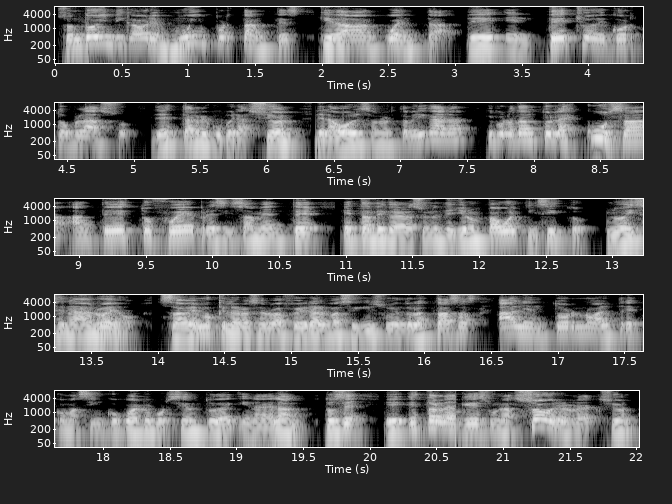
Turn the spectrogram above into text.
Son dos indicadores muy importantes que daban cuenta del techo de corto plazo de esta recuperación de la bolsa norteamericana y por lo tanto la excusa ante esto fue precisamente estas declaraciones de Jerome Powell que insisto, no dice nada nuevo. Sabemos que la Reserva Federal va a seguir subiendo las tasas al entorno al 3,54% de aquí en adelante entonces, eh, esta reacción que es una sobrereacción,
